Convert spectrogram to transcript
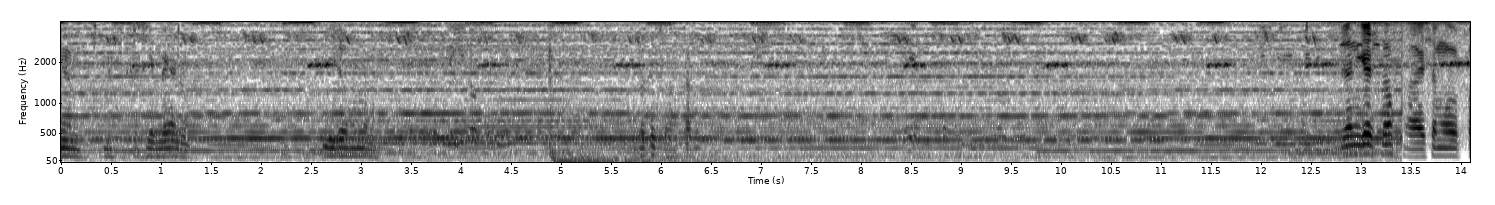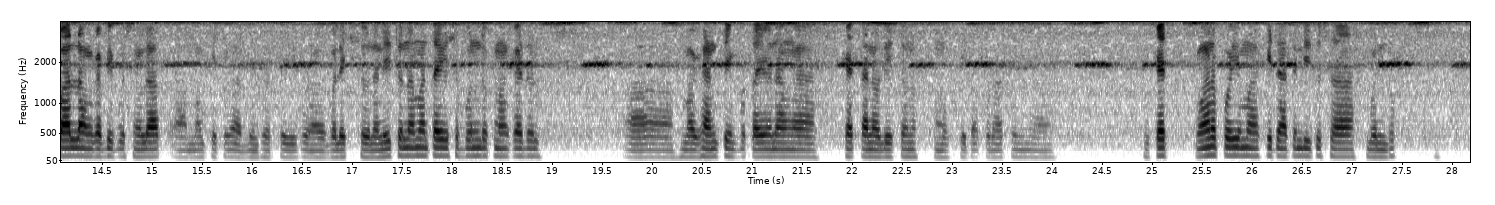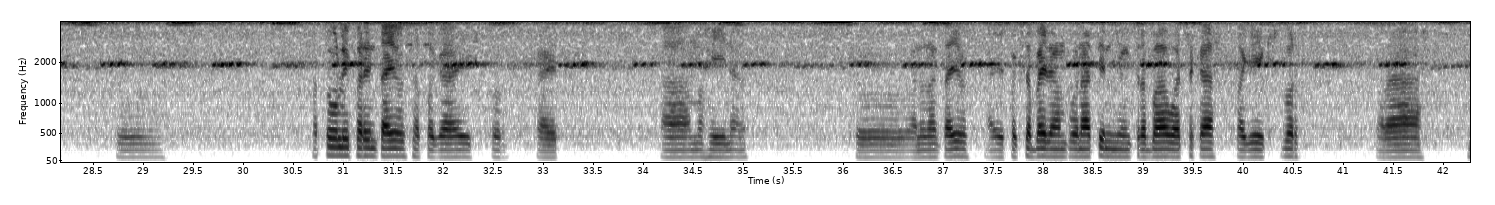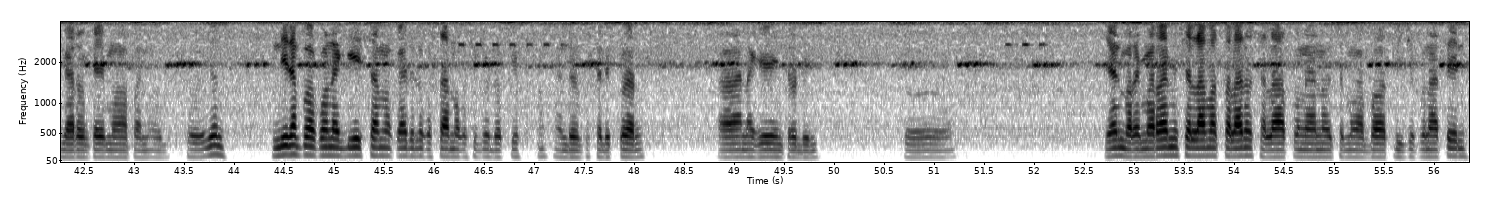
Yan, kasi may ano. Ilaw naman. Bakit wala Yan guys no, uh, isang mga palang gabi po sa lahat, uh, magkiting adventure TV po na balik. So nandito naman tayo sa bundok mga kadol. Ah, maghunting po tayo ng ah, kahit ano dito no, kung makita po natin uh, kahit kung ano po yung makita natin dito sa bundok. So patuloy pa rin tayo sa pag-explore kahit ah, mahina. So ano lang tayo, ay pagsabay lang po natin yung trabaho at saka pag-explore para meron kayo mga panood. So yun, hindi lang po ako nag-iisa mga kadalo kasama ko si Budokyo. Nandun po sa likuran. Ah, nag-intro din. So yan, maraming maraming salamat pala no, sa lahat po nanood sa mga bawat video po natin.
